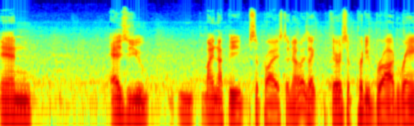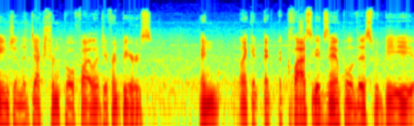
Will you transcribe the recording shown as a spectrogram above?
And as you might not be surprised to know, is like there's a pretty broad range in the dextrin profile of different beers. And like a, a, classic example of this would be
